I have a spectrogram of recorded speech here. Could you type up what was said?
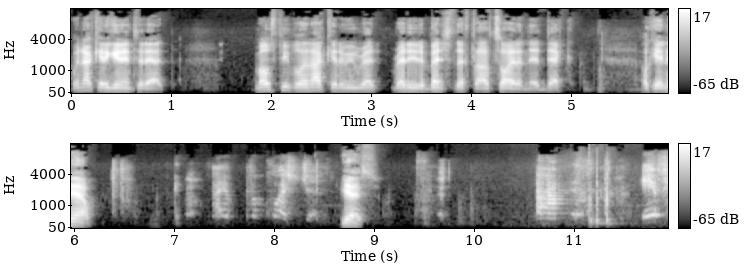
we're not going to get into that. Most people are not going to be re- ready to bench licht outside on their deck. Okay, now, I have a question. yes. Uh, if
